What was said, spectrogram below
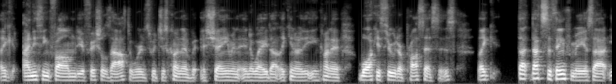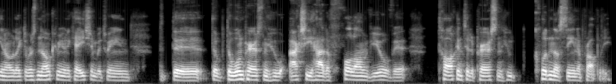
like anything from the officials afterwards, which is kind of a shame in, in a way that like you know you can kind of walk you through their processes. Like that that's the thing for me is that you know like there was no communication between the the the one person who actually had a full on view of it talking to the person who couldn't have seen it properly.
